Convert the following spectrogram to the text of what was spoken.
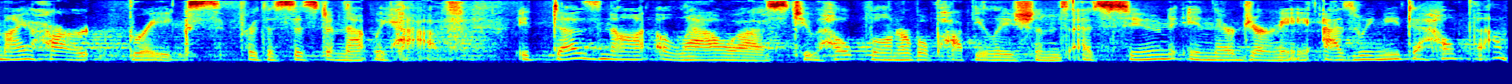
My heart breaks for the system that we have. It does not allow us to help vulnerable populations as soon in their journey as we need to help them.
